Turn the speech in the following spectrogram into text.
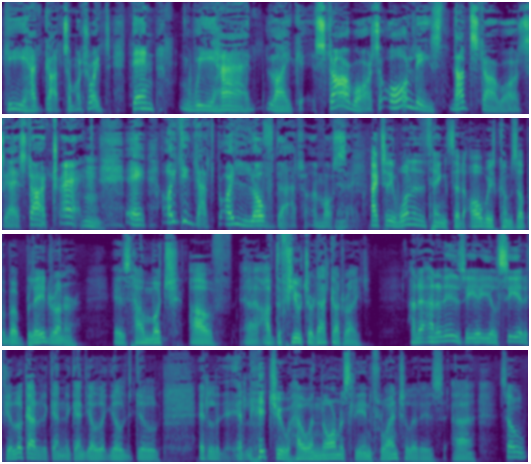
he had got so much right. Then we had like Star Wars, all these not Star Wars, uh, Star Trek. Mm. Uh, I think that I love that. I must yeah. say. Actually, one of the things that always comes up about Blade Runner is how much of uh, of the future that got right and and it is you'll see it if you look at it again and again. You'll you'll you'll it'll it'll hit you how enormously influential it is. Uh, so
